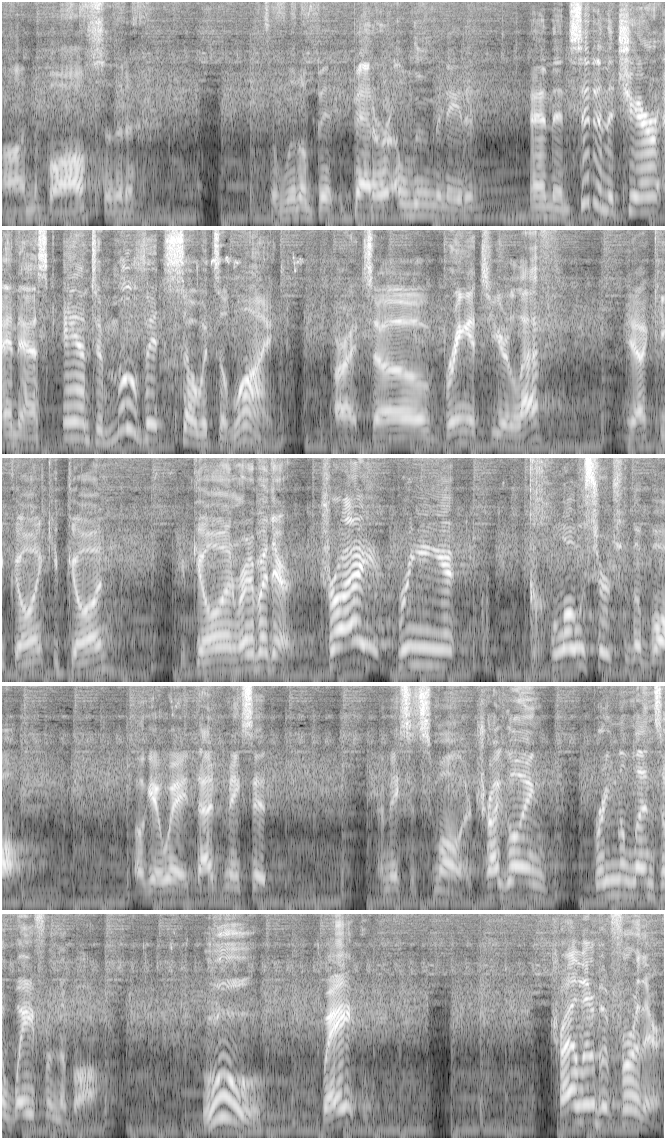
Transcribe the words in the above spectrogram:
on the ball so that it's a little bit better illuminated. and then sit in the chair and ask Anne to move it so it's aligned. All right, so bring it to your left. Yeah, keep going, keep going, keep going, right about there. Try bringing it closer to the ball. Okay, wait, that makes it, that makes it smaller. Try going, bring the lens away from the ball. Ooh, wait. Try a little bit further.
